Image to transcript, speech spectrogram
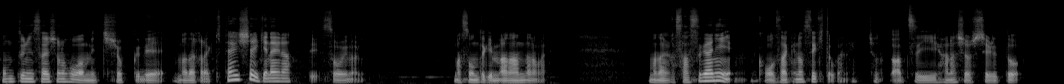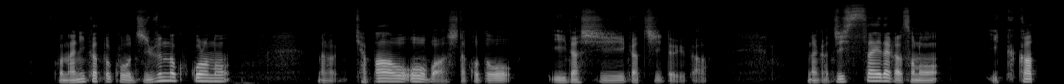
本当に最初の方はめっちゃショックでまあだから期待しちゃいけないなってそういうのに。まあその時学んだのがねまあなんかさすがにこうお酒の席とかねちょっと熱い話をしてるとこう何かとこう自分の心のなんかキャパをオーバーしたことを言い出しがちというかなんか実際だからその行くかっ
